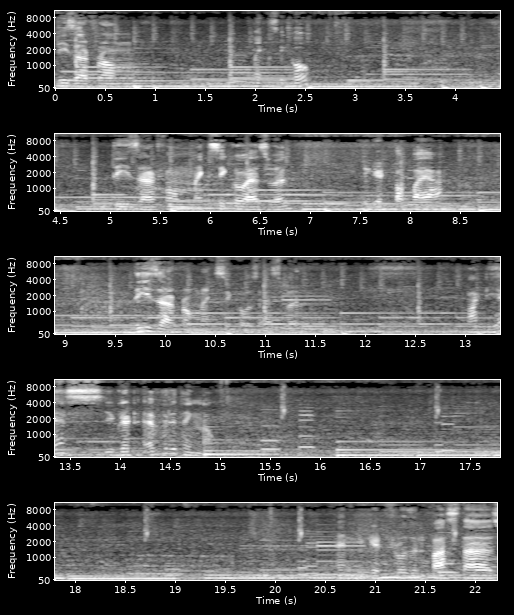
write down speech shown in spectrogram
These are from Mexico. These are from Mexico as well. You get papaya. These are from Mexico as well but yes, you get everything now. And you get frozen pastas,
